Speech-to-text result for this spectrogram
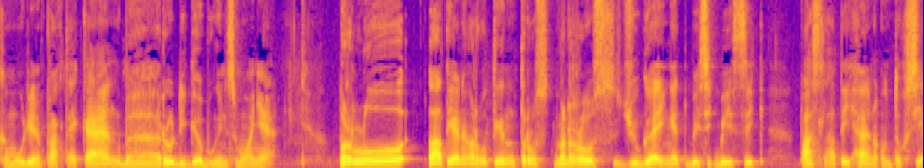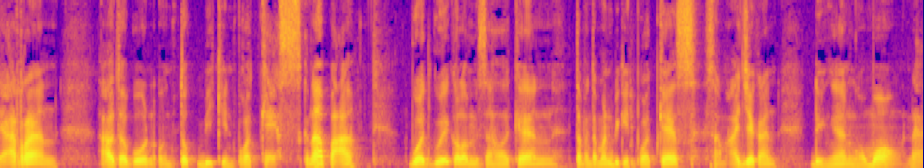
kemudian praktekan, baru digabungin semuanya. Perlu latihan yang rutin terus menerus juga ingat basic-basic pas latihan untuk siaran ataupun untuk bikin podcast. Kenapa? Buat gue kalau misalkan teman-teman bikin podcast sama aja kan dengan ngomong. Nah,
